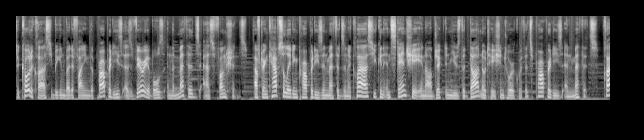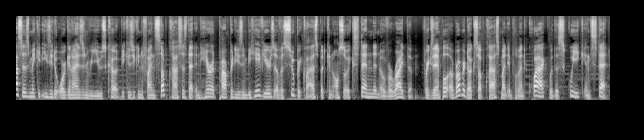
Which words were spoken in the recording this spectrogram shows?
To code a class, you begin by defining the properties as variables and the methods as functions. After encapsulating properties and methods in a class, you can instantiate an object and use the dot notation to work with its properties and methods. Classes make it easy to organize and reuse code because you can define subclasses that inherit properties and behaviors of a superclass but can also extend and override them. For example, a rubber duck subclass might implement quack with a squeak instead.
